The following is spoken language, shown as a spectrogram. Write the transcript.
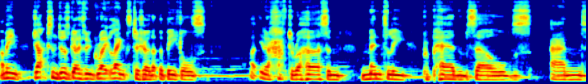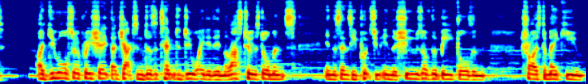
I mean, Jackson does go through great lengths to show that the Beatles, uh, you know, have to rehearse and mentally prepare themselves and I do also appreciate that Jackson does attempt to do what he did in the last two installments, in the sense he puts you in the shoes of the Beatles and tries to make you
